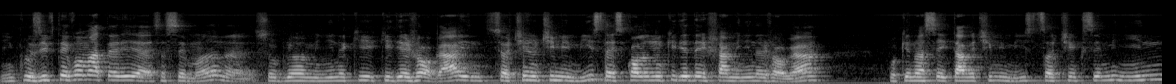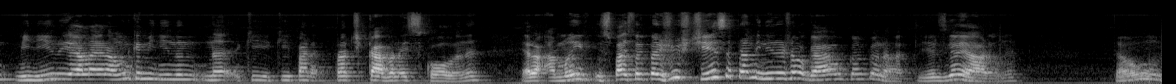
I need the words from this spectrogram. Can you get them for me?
Inclusive teve uma matéria essa semana sobre uma menina que queria jogar e só tinha um time misto, a escola não queria deixar a menina jogar porque não aceitava time misto, só tinha que ser menino, menino e ela era a única menina na, que, que praticava na escola, né? Ela, a mãe, os pais foram para justiça para a menina jogar o campeonato e eles ganharam, né? Então,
